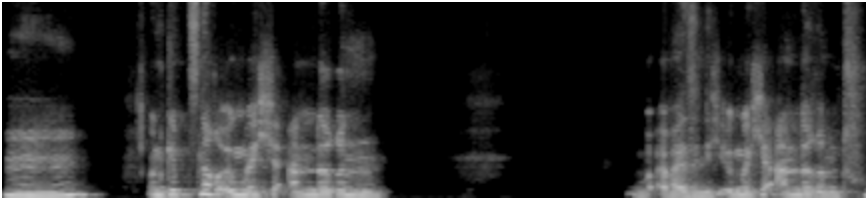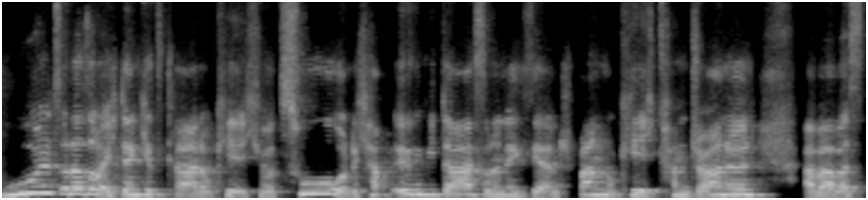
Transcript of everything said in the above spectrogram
Mhm. Und gibt es noch irgendwelche anderen, weiß ich nicht, irgendwelche anderen Tools oder so? Ich denke jetzt gerade, okay, ich höre zu und ich habe irgendwie das und dann denke ich sehr entspannt, okay, ich kann journalen, aber was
